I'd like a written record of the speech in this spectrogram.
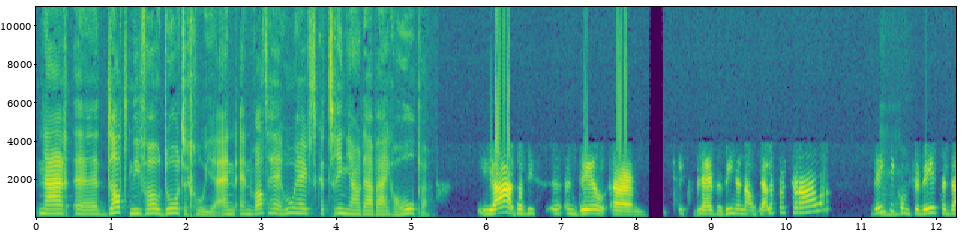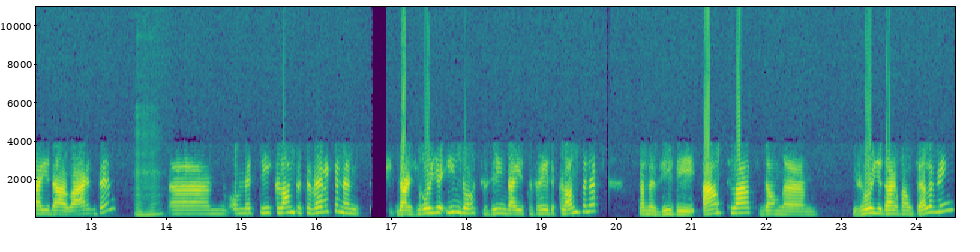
naar eh, dat niveau door te groeien. En, en wat, he- hoe heeft Katrien jou daarbij geholpen? Ja, dat is een- deel ehm het blijven winnen aan zelfvertrouwen. Denk Mhm. ik, om te weten dat je daar waard bent. Mhm. Ehm, om met die klanten te werken. En daar groei je in door te zien dat je tevreden klanten hebt. Dat een visie aanslaat, dan ehm, groei je daar vanzelf in.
